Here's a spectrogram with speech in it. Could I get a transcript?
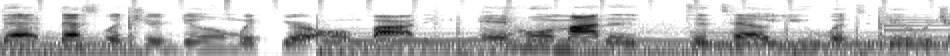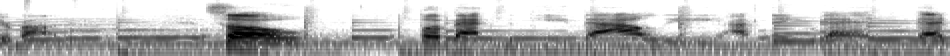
that that's what you're doing with your own body. And who am I to, to tell you what to do with your body? So but back to P Valley, I think that that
